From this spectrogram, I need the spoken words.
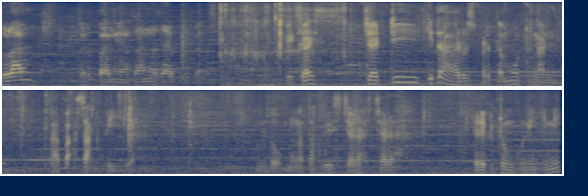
pulang gerbang yang sana saya buka. Oke guys, jadi kita harus bertemu dengan Bapak Sakti ya untuk mengetahui sejarah-sejarah dari gedung kuning ini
